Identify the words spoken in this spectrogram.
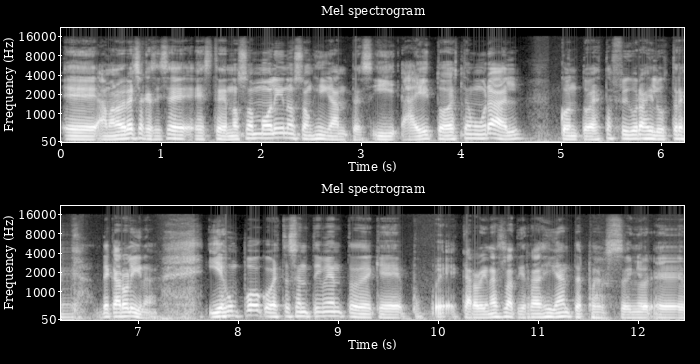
eh, a mano derecha que se dice, este, no son molinos, son gigantes. Y ahí todo este mural con todas estas figuras ilustres de Carolina. Y es un poco este sentimiento de que eh, Carolina es la tierra de gigantes, pues señor, eh,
